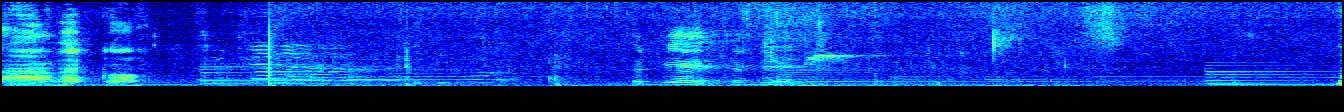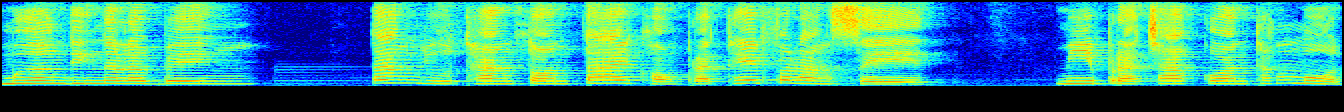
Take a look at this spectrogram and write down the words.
Ah, d'accord. C'est bien, c'est bien. เมืองดิงนาลาเบง ตั้งอยู่ทางตอนใต้ของประเทศฝรั่งเศส มีประชากรทั้งหมด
